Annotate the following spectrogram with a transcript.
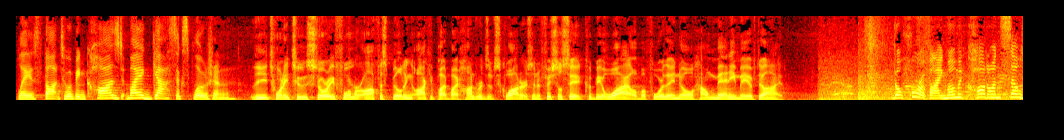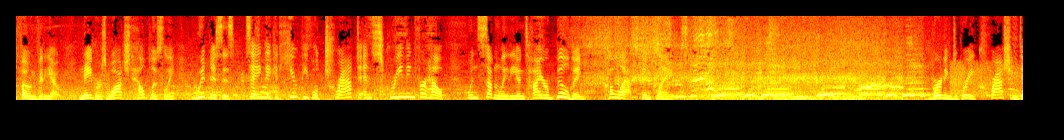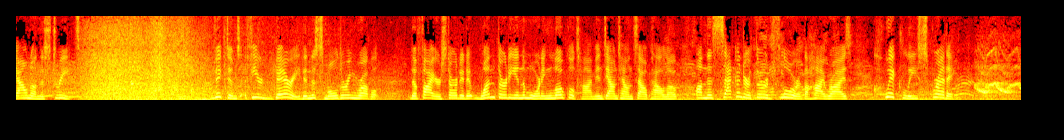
The blaze thought to have been caused by a gas explosion. The 22 story former office building occupied by hundreds of squatters, and officials say it could be a while before they know how many may have died. The horrifying moment caught on cell phone video. Neighbors watched helplessly, witnesses saying they could hear people trapped and screaming for help when suddenly the entire building collapsed in flames. Burning debris crashing down on the streets. Victims feared buried in the smoldering rubble. The fire started at 1:30 in the morning local time in downtown Sao Paulo on the second or third floor of the high rise, quickly spreading.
